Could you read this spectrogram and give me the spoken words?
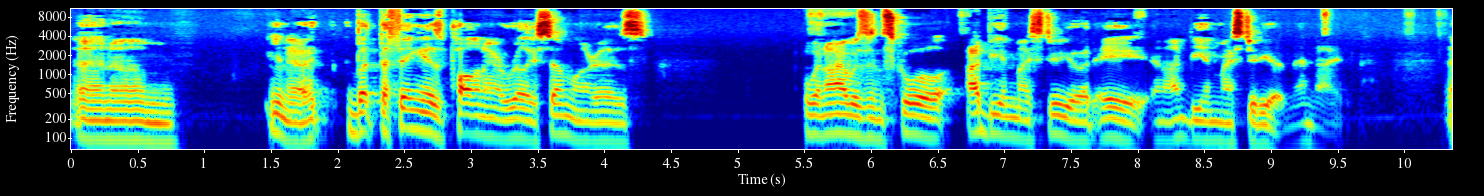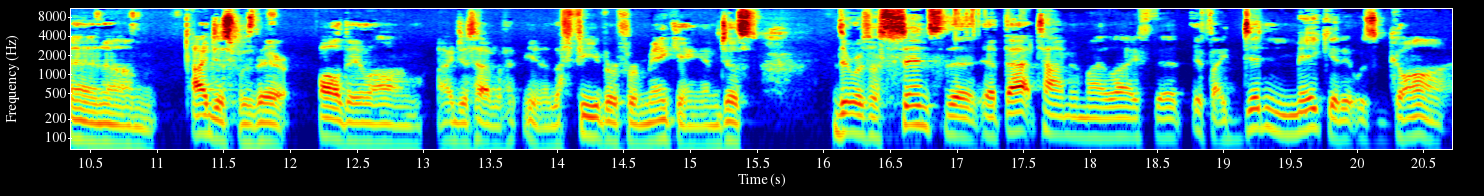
And, um, you know, but the thing is, Paul and I are really similar is when I was in school, I'd be in my studio at eight and I'd be in my studio at midnight. And, um, I just was there all day long. I just have, you know, the fever for making and just, there was a sense that at that time in my life that if I didn't make it, it was gone.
